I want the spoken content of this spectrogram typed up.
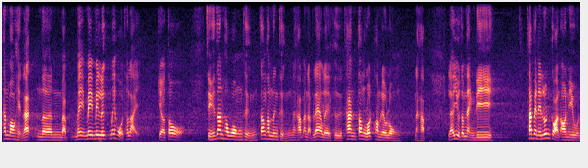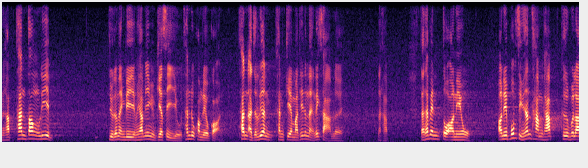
ท่านมองเห็นแล้วเนินแบบไม่ไม่ไม่ลึกไม่โหดเท่าไหร่เกียร์โต้สิ่งที่ท่านพะวงถึงต้องคำนึงถึงนะครับ อันดับแรกเลยคือท่านต้องลดความเร็วลงนะครับ แล้วอยู่ตำแหน่งดี ถ้าเป็นในรุ่นก่อน all new นะครับ ท่านต้องรีบอยู่ตำแหน่งดีใช่ไหมครับยังอยู่เกียร์4อยู่ ท่านดูความเร็วก่อน ท่านอาจจะเลื่อนคันเกียร์มาที่ตำแหน่งเลข3เลยนะครับ แต่ถ้าเป็นตัว all new all new ปุ๊บสิ่งที่ท่านทำครับ คือเวลา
